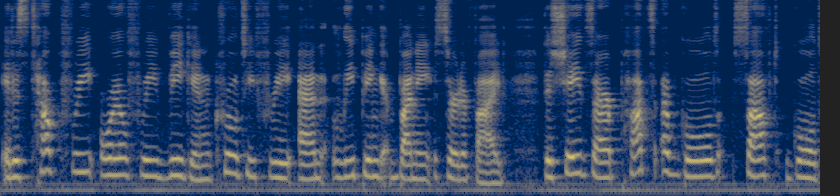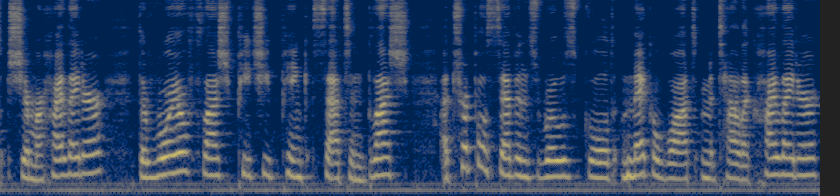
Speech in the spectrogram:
It is talc-free, oil-free, vegan, cruelty-free, and Leaping Bunny certified. The shades are Pots of Gold Soft Gold Shimmer Highlighter, the Royal Flush Peachy Pink Satin Blush, a triple sevens rose gold megawatt metallic highlighter,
